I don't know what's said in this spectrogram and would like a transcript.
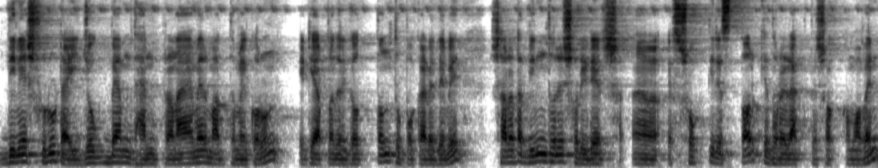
দিনের শুরুটাই যোগব্যায়াম, ধ্যান, প্রাণায়ামের মাধ্যমে করুন। এটি আপনাদেরকে অত্যন্ত উপকারে দেবে। সারাটা দিন ধরে শরীরের শক্তির স্তরকে ধরে রাখতে সক্ষম হবেন।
